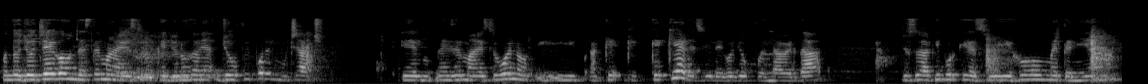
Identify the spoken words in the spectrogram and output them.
Cuando yo llego donde este maestro, que yo no sabía, yo fui por el muchacho. Él, me dice el maestro, bueno, ¿y, a qué, qué, quieres? Y le digo yo, pues la verdad, yo estoy aquí porque su hijo me tenía,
